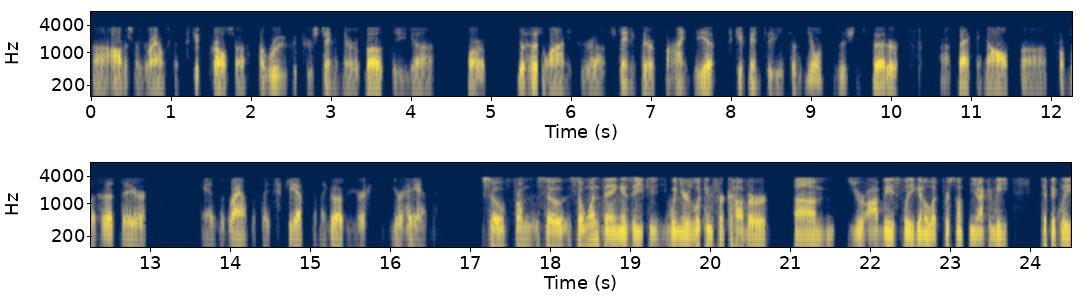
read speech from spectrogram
obviously, rounds can skip across a, a roof if you're standing there above the or the hood line if you're uh, standing there behind it, skip into you. So the kneeling position's better, uh, backing off uh, from the hood there, and the rounds that they skip and they go over your your head. So from so so one thing is that you can when you're looking for cover, um, you're obviously going to look for something. You're not going to be typically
